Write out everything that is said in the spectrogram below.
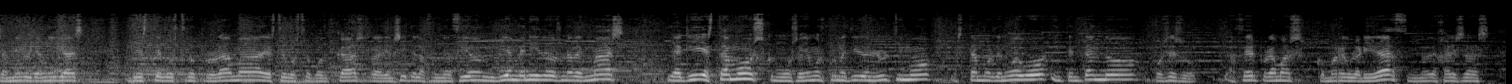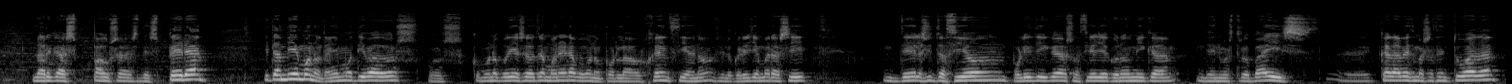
amigos y amigas de este vuestro programa, de este vuestro podcast Radio 7 de la Fundación. Bienvenidos una vez más y aquí estamos, como os habíamos prometido en el último, estamos de nuevo intentando, pues eso, hacer programas con más regularidad y no dejar esas largas pausas de espera. Y también, bueno, también motivados, pues como no podía ser de otra manera, pues bueno, por la urgencia, ¿no? Si lo queréis llamar así, de la situación política, social y económica de nuestro país, eh, cada vez más acentuada,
